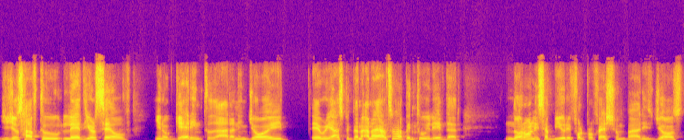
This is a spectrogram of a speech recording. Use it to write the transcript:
you just have to let yourself you know get into that and enjoy every aspect. And, and i also happen to believe that not only is a beautiful profession but it's just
